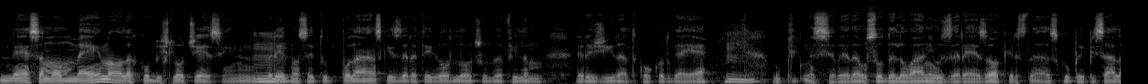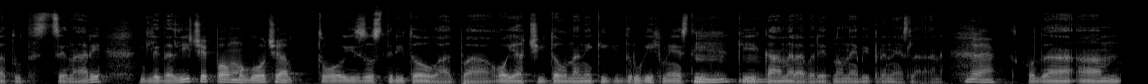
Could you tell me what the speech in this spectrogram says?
ne samo mejno, lahko bi šlo čez. In mm -hmm. verjetno se je tudi Polanski zaradi tega odločil, da film režira tako, kot ga je. Mm -hmm. Seveda v sodelovanju z Rezo, ker sta skupaj pisala tudi scenarij. Gledališče pa omogoča to izostritev ali pa ojačitev na nekih drugih mestih, mm -hmm. ki jih kamera verjetno ne bi prenesla. Ne? Ja. Da, um,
